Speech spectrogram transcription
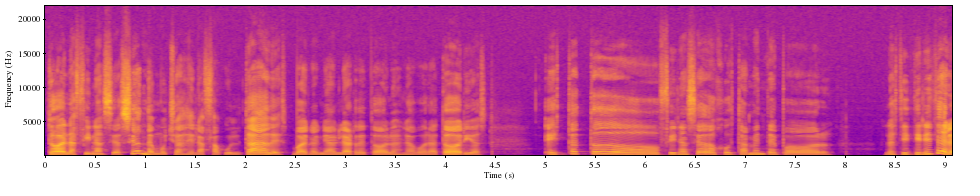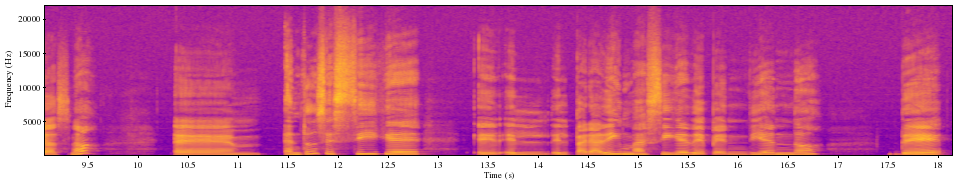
toda la financiación de muchas de las facultades, bueno, ni hablar de todos los laboratorios, está todo financiado justamente por los titiriteros, ¿no? Em, entonces sigue, el, el paradigma sigue dependiendo de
